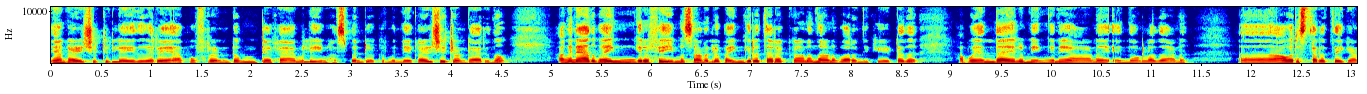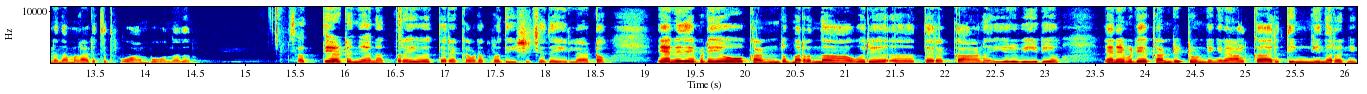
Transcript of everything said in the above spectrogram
ഞാൻ കഴിച്ചിട്ടില്ല ഇതുവരെ. അപ്പോൾ ഫ്രണ്ടും എന്റെ ഫാമിലിയും ഹസ്ബൻഡും ഒക്കെ മുന്നേ കഴിച്ചിട്ടുണ്ടായിരുന്നു. അങ്ങനെ അത് ഭയങ്കര ഫേമസ് ആണല്ലോ. ഭയങ്കര തിരക്കാണെന്നാണ് പറഞ്ഞ് കേട്ടത്. അപ്പോൾ എന്തായാലും എങ്ങനെയാണ് എന്നുള്ളതാണ് ആ, ഒരു സ്ഥലത്തേക്കാണ് നമ്മൾ അടുത്തത് പോകാൻ പോകുന്നത്. സത്യമായിട്ടും ഞാൻ അത്രയും ഒരു തിരക്ക് അവിടെ പ്രതീക്ഷിച്ചതേ ഇല്ല കേട്ടോ. ഞാനിത് എവിടെയോ കണ്ടു മറന്ന ആ ഒരു തിരക്കാണ്. ഈ ഒരു വീഡിയോ ഞാൻ എവിടെയോ കണ്ടിട്ടുണ്ട്. ഇങ്ങനെ ആൾക്കാർ തിങ്ങി നിറഞ്ഞ്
